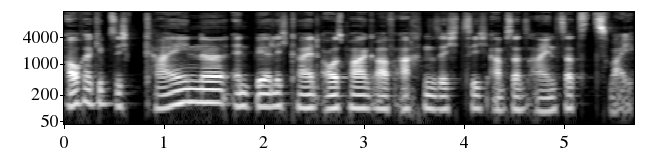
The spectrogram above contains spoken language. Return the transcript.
Auch ergibt sich keine Entbehrlichkeit aus 68 Absatz 1 Satz 2.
